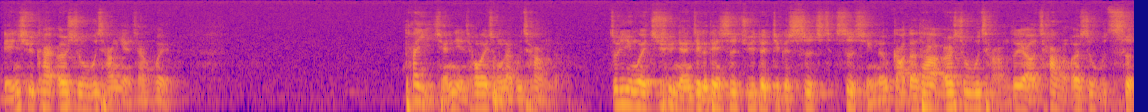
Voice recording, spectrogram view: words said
连续开二十五场演唱会。他以前演唱会从来不唱的，就因为去年这个电视剧的这个事事情呢，搞得他二十五场都要唱二十五次。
